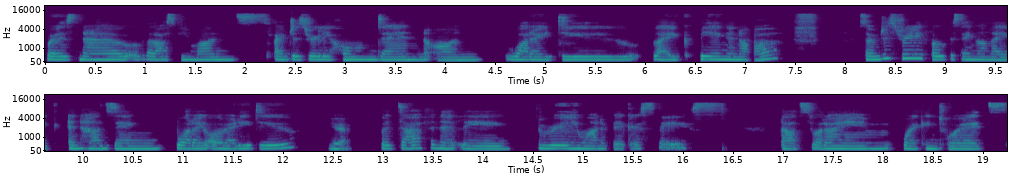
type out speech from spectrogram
whereas now over the last few months I've just really honed in on what I do like being enough so I'm just really focusing on like enhancing what I already do. Yeah. But definitely really want a bigger space. That's what I'm working towards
